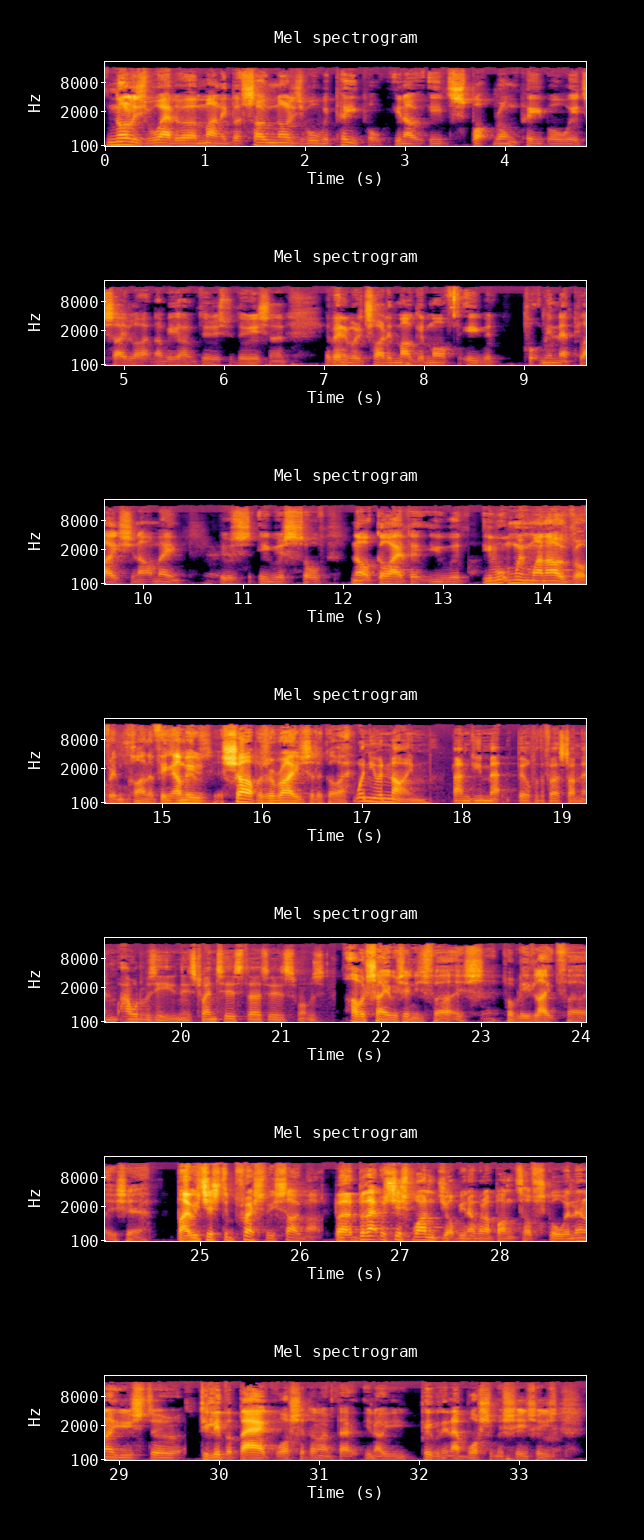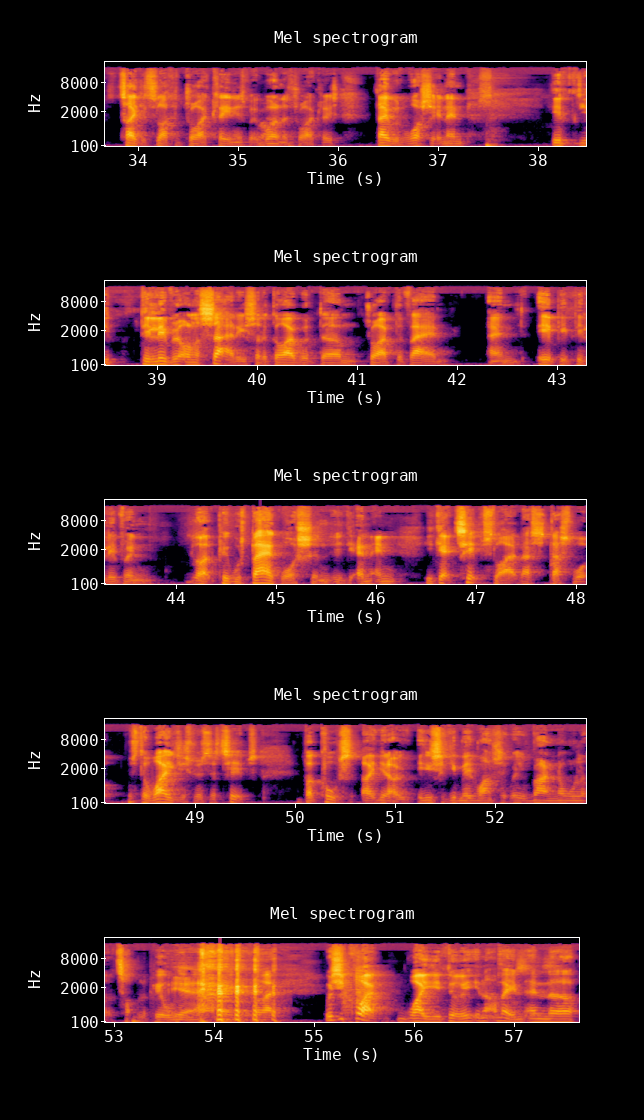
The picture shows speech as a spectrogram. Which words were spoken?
knowledgeable how to earn money, but so knowledgeable with people. You know, he'd spot wrong people. He'd say like, "No, we don't do this. We do this." And if anybody tried to mug him off, he would put them in their place. You know what I mean? He was he was sort of not a guy that you would you wouldn't win one over of him kind of thing. I mean, he was sharp as a razor, the guy. When you were nine and you met Bill for the first time, then how old was he? In his twenties, thirties? What was? I would say he was in his thirties, probably late thirties, yeah. But he was just impressed me so much. But but that was just one job, you know, when I bunked off school. And then I used to deliver bag wash. I don't know if that, you know, you, people didn't have washing machines, so you take it to like a dry cleaners, but it weren't a dry cleaners. They would wash it and then you'd, you'd deliver it on a Saturday. So the guy would um, drive the van and he'd be delivering like people's bag wash and you- and and you get tips like that's that's what was the wages was the tips. But of course, uh, you know, he used to give me ones that we running all at the top of the building, Yeah. you know I mean? like, which is quite way you do it, you know what I mean? And uh,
